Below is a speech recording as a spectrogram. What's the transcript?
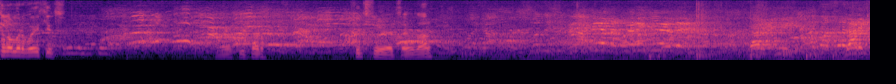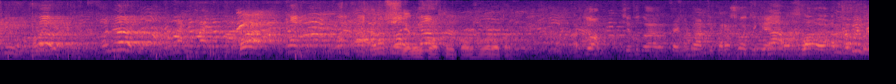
11 номер вихід. Кіпер фіксує цей удар. Ще один постріл повз ворота. Артем, цей Макарчик, хорошо, тільки е, Артем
